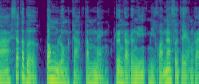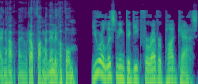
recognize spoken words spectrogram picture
มาร์คซักเกอร์เบิร์กต้องลงจากตำแหน่ง เรื่องราวเรื่องนี้มีความน่าสนใจอย่างไรนะครับ ไปรับฟังกันได้เลยครับผม You are listening to Geek Forever podcast.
